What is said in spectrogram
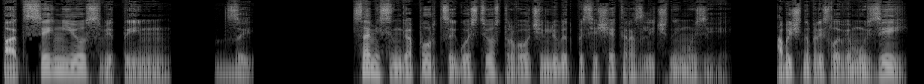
Под сенью святынь Цзы Сами сингапурцы и гости острова очень любят посещать различные музеи. Обычно при слове музей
